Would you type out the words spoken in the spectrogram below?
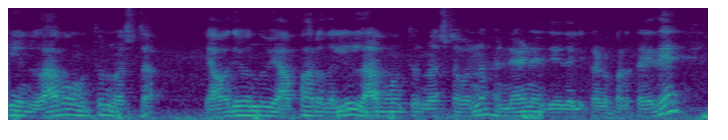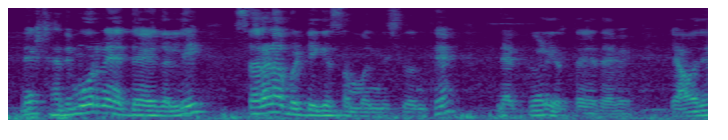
ಏನು ಲಾಭ ಮತ್ತು ನಷ್ಟ? ಯಾವುದೇ ಒಂದು ವ್ಯಾಪಾರದಲ್ಲಿ ಲಾಭ ಮತ್ತು ನಷ್ಟವನ್ನು ಹನ್ನೆರಡನೇ ಅಧ್ಯಾಯದಲ್ಲಿ ಕಂಡುಬರ್ತಾ ಇದೆ. ನೆಕ್ಸ್ಟ್ ಹದಿಮೂರನೇ ಅಧ್ಯಾಯದಲ್ಲಿ ಸರಳ ಬಡ್ಡಿಗೆ ಸಂಬಂಧಿಸಿದಂತೆ ಲೆಕ್ಕಗಳು ಇರ್ತಾ ಇದ್ದಾವೆ. ಯಾವುದೇ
